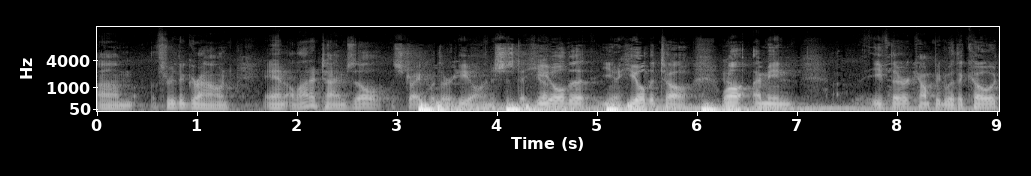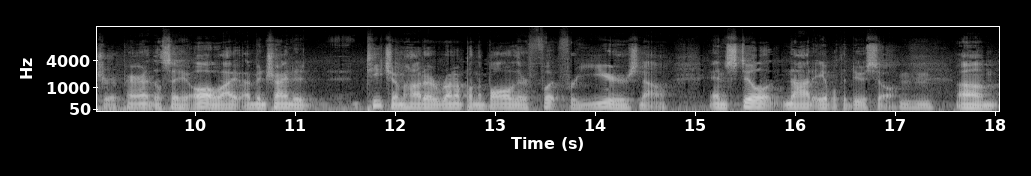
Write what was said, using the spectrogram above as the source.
um, through the ground, and a lot of times they'll strike with their heel, and it's just a heel yep. the you know heel the toe. Yep. Well, I mean, if they're accompanied with a coach or a parent, they'll say, "Oh, I, I've been trying to teach them how to run up on the ball of their foot for years now." And still not able to do so. Mm-hmm. Um,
